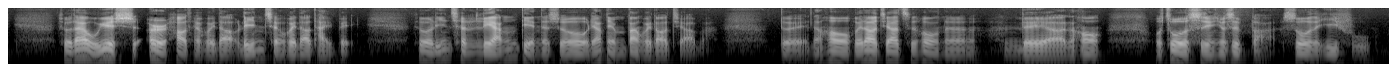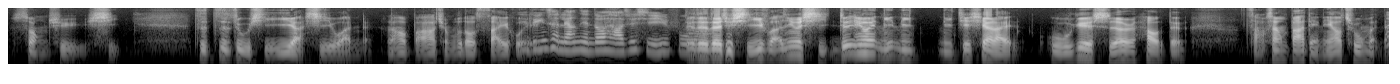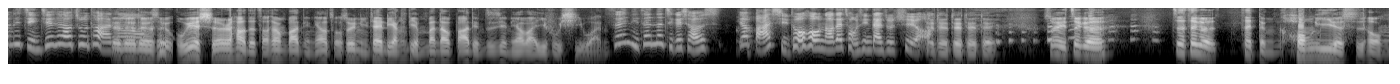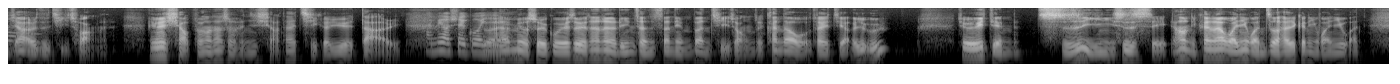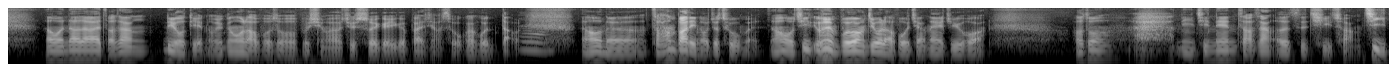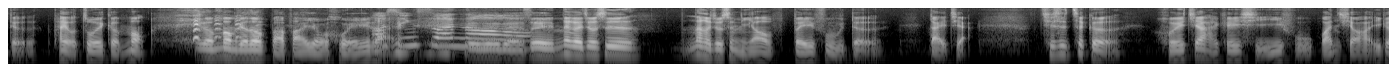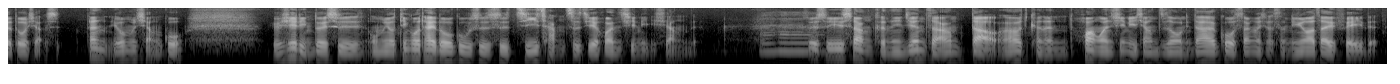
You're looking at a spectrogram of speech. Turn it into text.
所以我大概五月十二号才回到凌晨回到台北，所以我凌晨两点的时候，两点半回到家吧，对，然后回到家之后呢，很累啊，然后我做的事情就是把所有的衣服送去洗。自自助洗衣啊，洗完了，然后把它全部都塞回凌晨两点多还要去洗衣服、对对。对，去洗衣服啊，因为洗就因为你你你接下来五月十二号的早上八点你要出门、啊，那你紧接着要出团哦。对对对，所以五月十二号的早上八点你要走，所以你在两点半到八点之间你要把衣服洗完。所以你在那几个小时要把它洗脱烘，然后再重新带出去哦。对对对对对，所以这个这这个在等烘衣的时候，我们家儿子起床了，因为小朋友那时候很小，才几个月大而已，还没有睡过夜，对，还没有睡过夜，所以他那个凌晨三点半起床，就看到我在家，就嗯，就有一点迟疑你是谁。然后你看他玩一玩之后，他就跟你玩一玩，然后玩到大概早上六点，我就跟我老婆说，我不行，我要去睡个一个半小时，我快昏倒了。嗯然后呢，早上八点我就出门，然后我记永远不会忘记我老婆讲那一句话，我说：“啊，你今天早上儿子起床，记得他有做一个梦，那个梦叫做爸爸有回来。”好心酸 对哦。对对，所以那个就是那个就是你要背负的代价。其实这个回家还可以洗衣服、玩小孩一个多小时，但有没有想过，有一些领队是我们有听过太多故事，是机场直接换行李箱的。啊所以实际上，可能你今天早上到，然后可能换完行李箱之后，你大概过三个小时，你又要再飞的。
